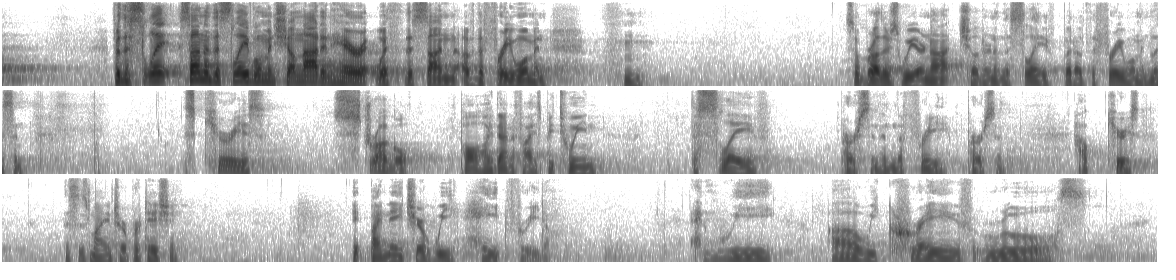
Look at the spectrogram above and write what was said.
For the sla- son of the slave woman shall not inherit with the son of the free woman. Hmm. So, brothers, we are not children of the slave, but of the free woman. Listen, this curious struggle Paul identifies between the slave person and the free person. How curious. This is my interpretation. It, by nature, we hate freedom. And we Oh, we crave rules.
